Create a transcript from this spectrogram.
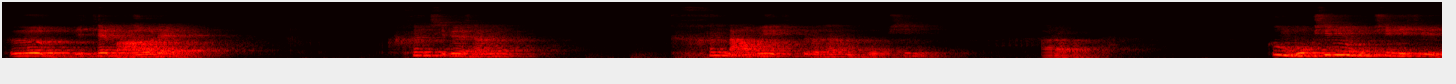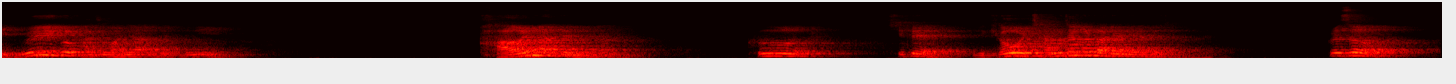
그 밑에 마을에 큰 집에 사는 큰 나무에 깃들어 사는 목신이 알아봐. 그럼 목신이면 목신이지 왜 이걸 가져가냐 그랬더니 가을만 되면 그 집에 겨울 장작을 마련해야 되잖아요. 그래서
